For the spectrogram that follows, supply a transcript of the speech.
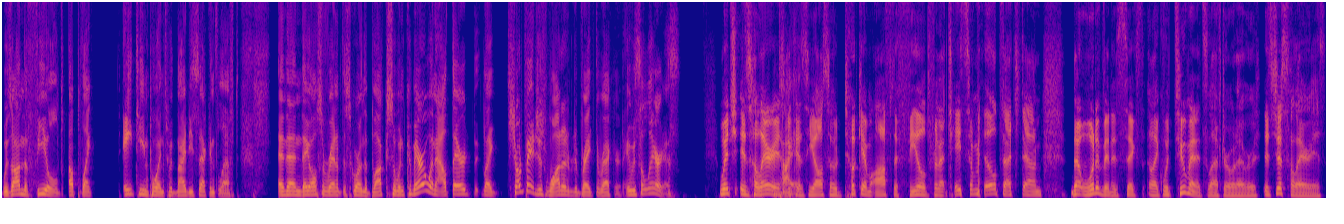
was on the field up like 18 points with 90 seconds left. And then they also ran up the score on the Bucs. So when Kamara went out there, like Sean Payton just wanted him to break the record. It was hilarious. Which is hilarious because he also took him off the field for that Taysom Hill touchdown that would have been his sixth, like with two minutes left or whatever. It's just hilarious.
